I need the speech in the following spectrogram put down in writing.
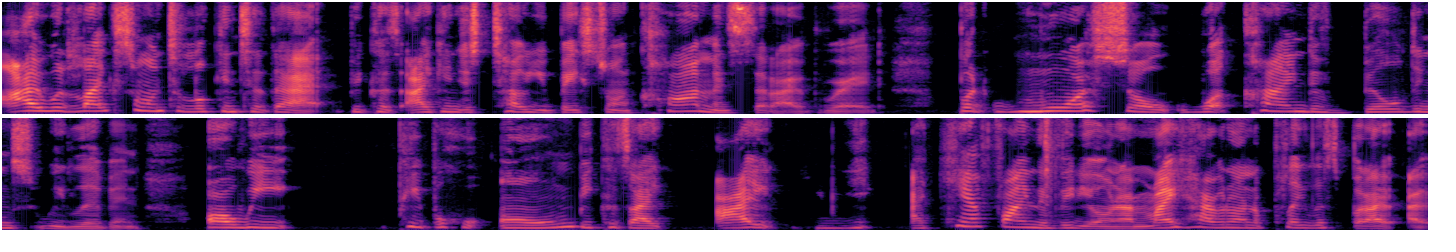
I would like someone to look into that because I can just tell you based on comments that I've read but more so what kind of buildings we live in. Are we people who own? Because I I I can't find the video, and I might have it on a playlist, but I, I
